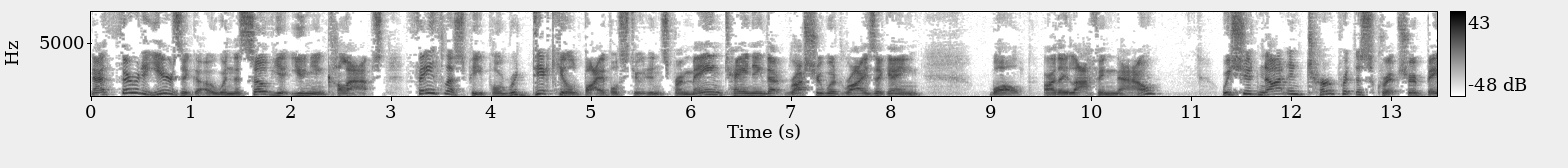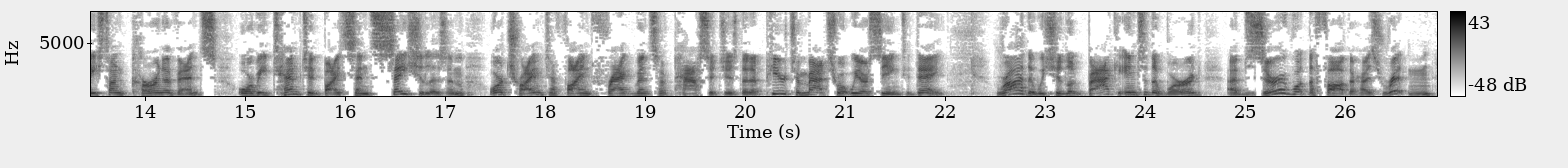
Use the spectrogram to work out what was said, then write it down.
Now, 30 years ago, when the Soviet Union collapsed, faithless people ridiculed Bible students for maintaining that Russia would rise again. Well, are they laughing now? We should not interpret the scripture based on current events or be tempted by sensationalism or trying to find fragments of passages that appear to match what we are seeing today. Rather, we should look back into the Word, observe what the Father has written,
